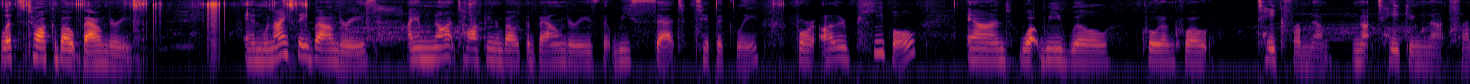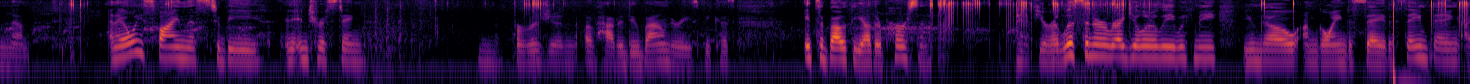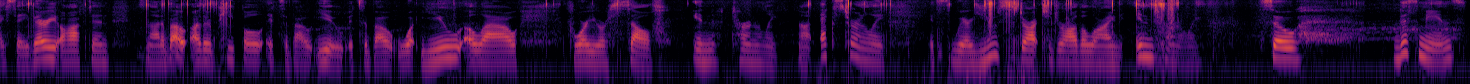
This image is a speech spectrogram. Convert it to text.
let's talk about boundaries. And when I say boundaries, I am not talking about the boundaries that we set typically for other people and what we will, quote unquote, take from them. I'm not taking that from them. And I always find this to be an interesting version of how to do boundaries because it's about the other person. And if you're a listener regularly with me, you know I'm going to say the same thing I say very often. It's not about other people, it's about you. It's about what you allow for yourself internally, not externally. It's where you start to draw the line internally. So this means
